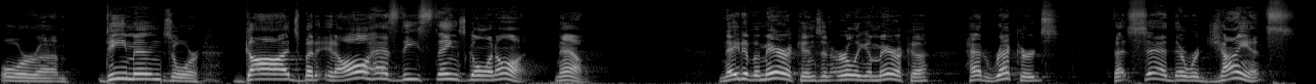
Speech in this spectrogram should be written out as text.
or um, demons or gods, but it all has these things going on. Now, Native Americans in early America had records that said there were giants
